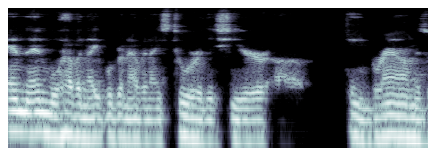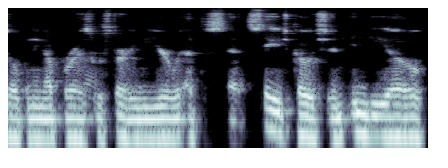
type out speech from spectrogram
And then we'll have a night, we're going to have a nice tour this year. Uh, Kane Brown is opening up for us. We're starting the year at, at Stagecoach in Indio.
